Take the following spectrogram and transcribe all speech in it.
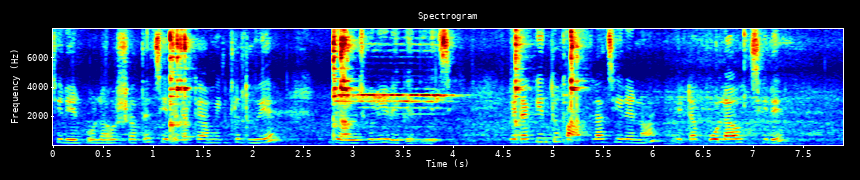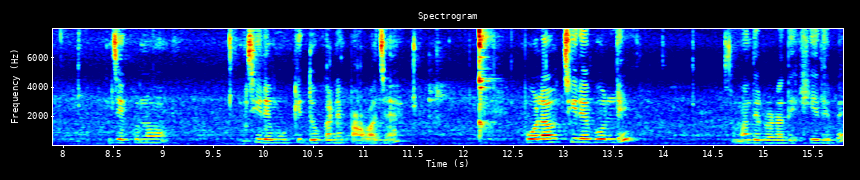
চিড়ের পোলাওর সাথে। চিড়েটাকে আমি একটু ধুয়ে জল ঝরিয়ে রেখে দিয়েছি। এটা কিন্তু পাতলা চিড়ে নয়, এটা পোলাও চিড়ে। যে কোনো চিড়ে মুরগির দোকানে পাওয়া যায়। পোলাও চিড়ে বললে তোমাদের ওরা দেখিয়ে দেবে।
